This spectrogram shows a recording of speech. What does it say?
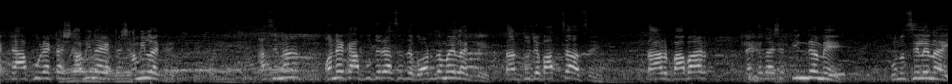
একটা আপুর একটা স্বামী নাই, একটা স্বামী লাগবে। আছে না? অনেক আপুদের আছে যে ঘর জামাই লাগবে, তার দুটো বাচ্চা আছে। তার বাবার দেখা যায় সে তিনটা মেয়ে, কোনো ছেলে নাই।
